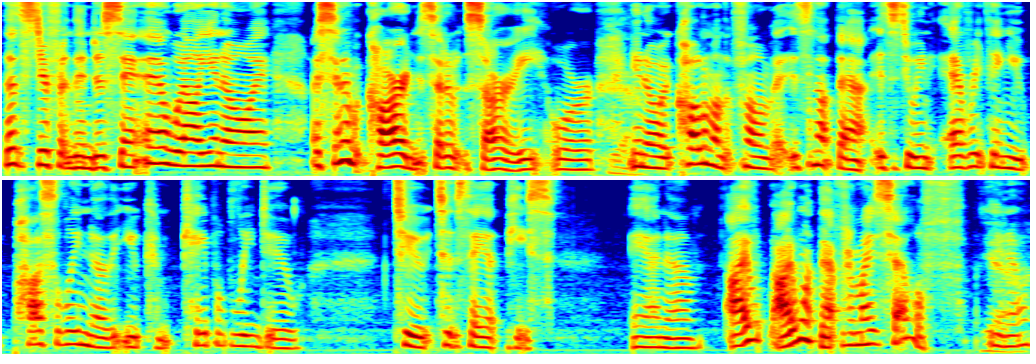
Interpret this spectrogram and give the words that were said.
That's different than just saying, eh, well, you know, I, I sent him a card and said I was sorry, or, Yeah. you know, I called him on the phone. But it's not that. It's doing everything you possibly know that you can capably do to to stay at peace. And um, I I want that for myself. Yeah. You know.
